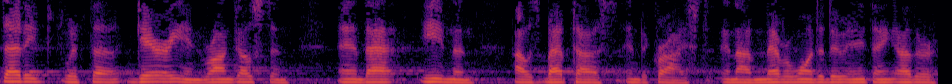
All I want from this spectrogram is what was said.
studied with uh, Gary and Ron Ghostin. And that evening, I was baptized into Christ. And I've never wanted to do anything other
